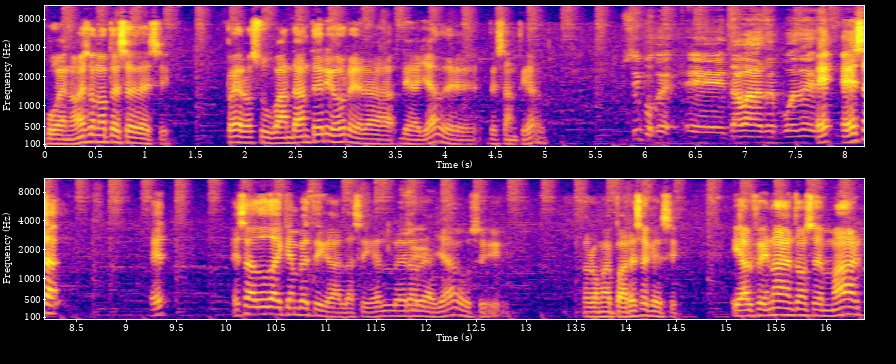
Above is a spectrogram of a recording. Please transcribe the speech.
Bueno, eso no te sé decir. Pero su banda anterior era de allá, de, de Santiago. Sí, porque eh, estaba después de. Eh, esa, eh, esa duda hay que investigarla, si él era de allá o si... Pero me parece que sí. Y al final entonces Mark,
